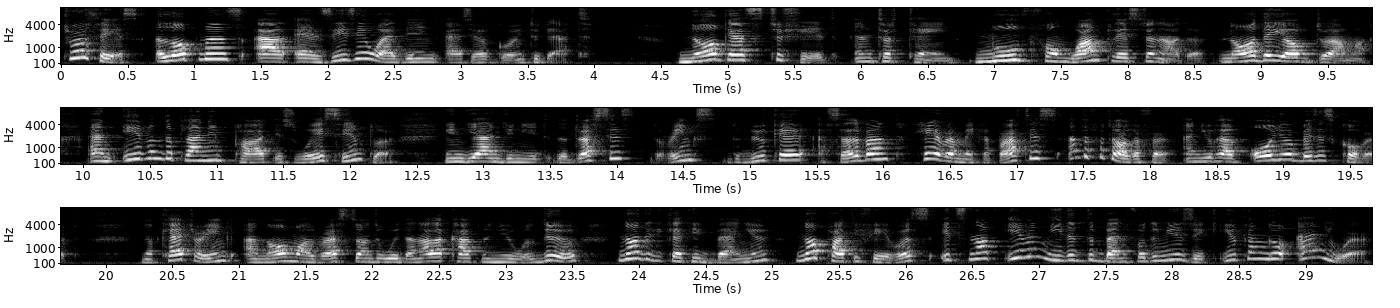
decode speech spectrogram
Truth is, elopements are as easy a wedding as you're going to get. No guests to feed, entertain, move from one place to another, no day of drama, and even the planning part is way simpler. In the end, you need the dresses, the rings, the bouquet, a celebrant, hair and makeup artist, and the photographer, and you have all your bases covered. No catering, a normal restaurant with an a la carte menu will do, no dedicated venue, no party favors, it's not even needed the band for the music, you can go anywhere.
